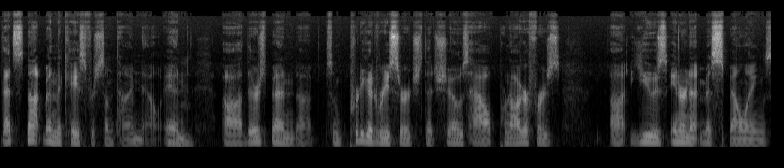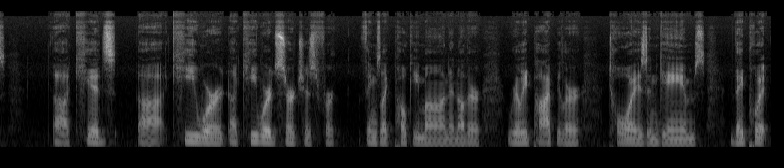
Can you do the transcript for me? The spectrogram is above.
That's not been the case for some time now, and mm-hmm. uh, there's been uh, some pretty good research that shows how pornographers uh, use internet misspellings, uh, kids uh, keyword uh, keyword searches for things like Pokemon and other really popular toys and games, they put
